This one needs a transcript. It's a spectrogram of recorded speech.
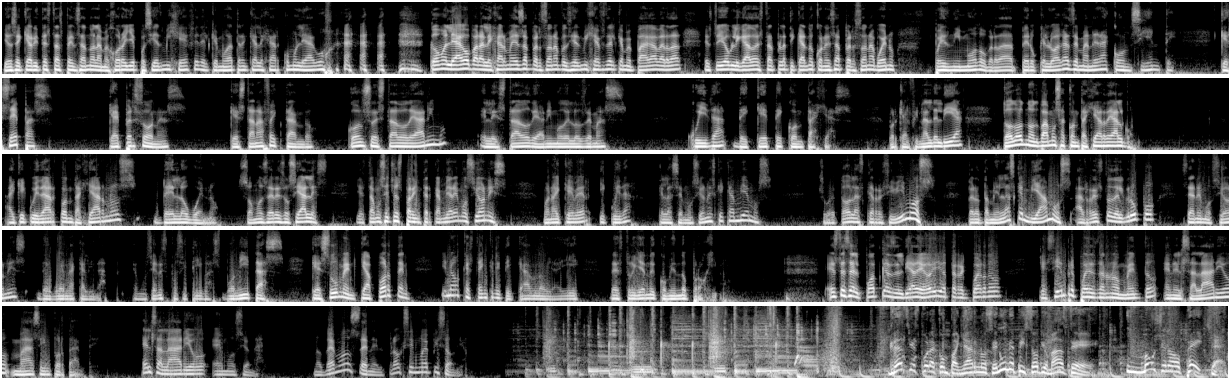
Yo sé que ahorita estás pensando a lo mejor, oye, pues si es mi jefe del que me voy a tener que alejar, ¿cómo le hago? ¿Cómo le hago para alejarme de esa persona? Pues si es mi jefe del que me paga, ¿verdad? Estoy obligado a estar platicando con esa persona. Bueno, pues ni modo, ¿verdad? Pero que lo hagas de manera consciente. Que sepas que hay personas que están afectando con su estado de ánimo el estado de ánimo de los demás. Cuida de qué te contagias. Porque al final del día, todos nos vamos a contagiar de algo hay que cuidar contagiarnos de lo bueno. Somos seres sociales y estamos hechos para intercambiar emociones. Bueno, hay que ver y cuidar que las emociones que cambiemos, sobre todo las que recibimos, pero también las que enviamos al resto del grupo, sean emociones de buena calidad, emociones positivas, bonitas, que sumen, que aporten y no que estén criticando y ahí destruyendo y comiendo prójimo. Este es el podcast del día de hoy. Yo te recuerdo que siempre puedes dar un aumento en el salario más importante, el salario emocional. Nos vemos en el próximo episodio. Gracias por acompañarnos en un episodio más de Emotional Paycheck,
